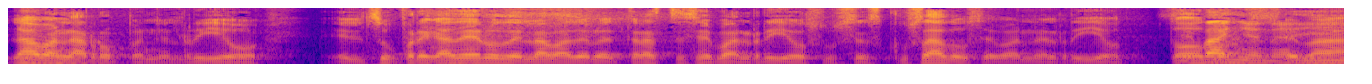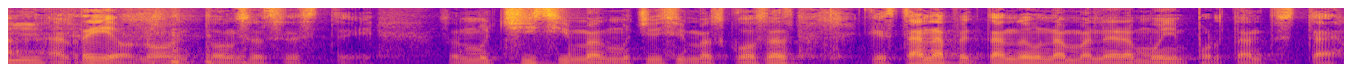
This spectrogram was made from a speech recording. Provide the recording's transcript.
Lavan la ropa en el río, el sufregadero del lavadero de traste se va al río, sus excusados se van al río, todo se, va al río, ¿no? Entonces, este, son muchísimas, muchísimas cosas que están afectando de una manera muy importante esta,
